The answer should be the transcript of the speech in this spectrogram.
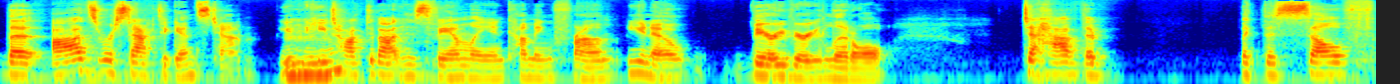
the odds were stacked against him. Mm-hmm. He talked about his family and coming from, you know, very, very little to have the, like the self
